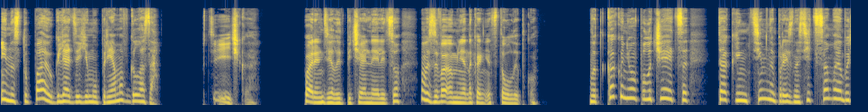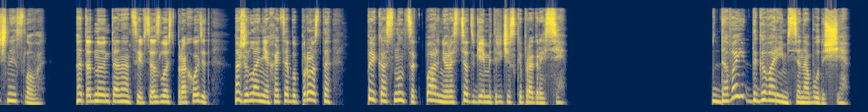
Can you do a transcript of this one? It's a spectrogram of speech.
и наступаю, глядя ему прямо в глаза. «Птичка». Парень делает печальное лицо, вызывая у меня наконец-то улыбку. Вот как у него получается так интимно произносить самое обычное слово? От одной интонации вся злость проходит, а желание хотя бы просто прикоснуться к парню растет в геометрической прогрессии. «Давай договоримся на будущее».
